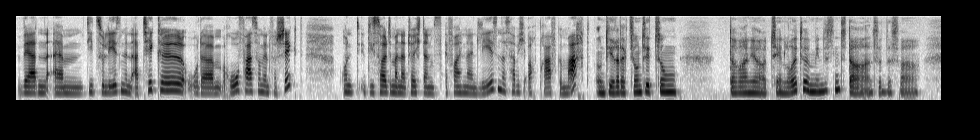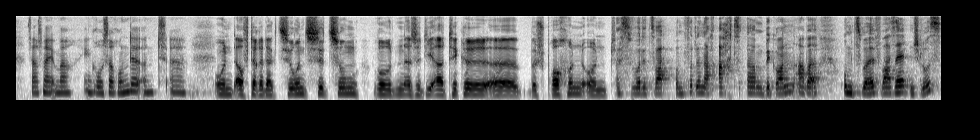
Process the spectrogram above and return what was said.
werden ähm, die zu lesenden Artikel oder Rohfassungen verschickt. Und die sollte man natürlich dann im Vorhinein lesen. Das habe ich auch brav gemacht. Und die Redaktionssitzung, da waren ja zehn Leute mindestens da. Also das war saß man immer in großer Runde und äh und auf der Redaktionssitzung wurden also die Artikel äh, besprochen und es wurde zwar um Viertel nach acht ähm, begonnen, aber um zwölf war selten Schluss.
